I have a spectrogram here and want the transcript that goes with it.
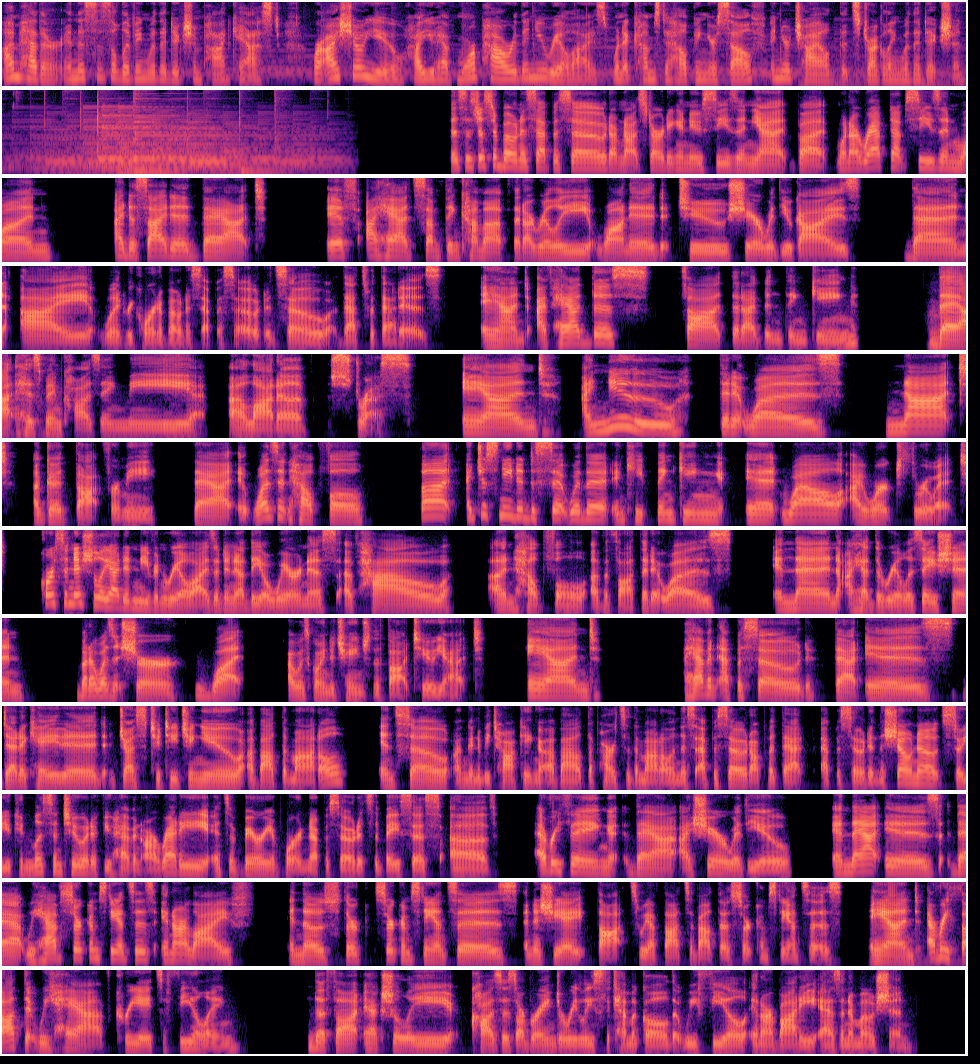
I'm Heather, and this is the Living with Addiction podcast, where I show you how you have more power than you realize when it comes to helping yourself and your child that's struggling with addiction. This is just a bonus episode. I'm not starting a new season yet, but when I wrapped up season one, I decided that if I had something come up that I really wanted to share with you guys, then I would record a bonus episode. And so that's what that is. And I've had this thought that I've been thinking that has been causing me a lot of stress. And I knew that it was not a good thought for me, that it wasn't helpful, but I just needed to sit with it and keep thinking it while I worked through it course, initially, I didn't even realize, I didn't have the awareness of how unhelpful of a thought that it was. And then I had the realization, but I wasn't sure what I was going to change the thought to yet. And I have an episode that is dedicated just to teaching you about the model and so I'm going to be talking about the parts of the model in this episode. I'll put that episode in the show notes so you can listen to it if you haven't already. It's a very important episode. It's the basis of everything that I share with you. And that is that we have circumstances in our life, and those thir- circumstances initiate thoughts. We have thoughts about those circumstances. And every thought that we have creates a feeling the thought actually causes our brain to release the chemical that we feel in our body as an emotion.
